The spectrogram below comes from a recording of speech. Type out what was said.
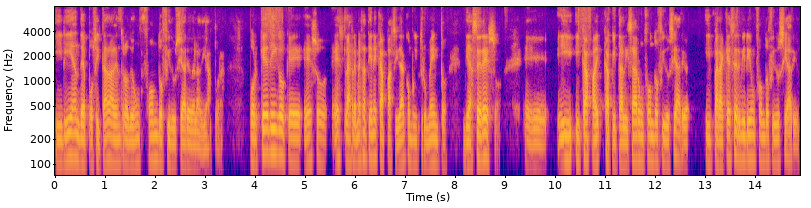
irían depositadas dentro de un fondo fiduciario de la diáspora. ¿Por qué digo que eso es la remesa tiene capacidad como instrumento de hacer eso? Eh, y, capitalizar un fondo fiduciario. ¿Y para qué serviría un fondo fiduciario?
